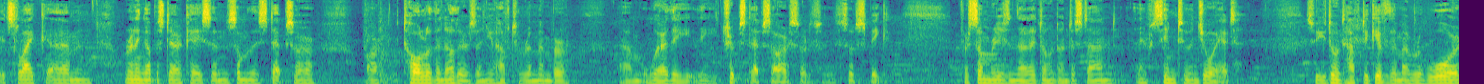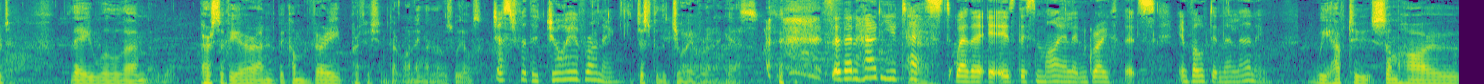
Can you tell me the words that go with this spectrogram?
It's like um, running up a staircase, and some of the steps are, are taller than others, and you have to remember um, where the, the trip steps are, sort of, so to speak. For some reason that I don't understand, I seem to enjoy it. So you don't have to give them a reward they will um, persevere and become very proficient at running on those wheels. Just for the joy of running? Just for the joy of running, yes. so then, how do you test yeah. whether it is this myelin growth that's involved in their learning? We have to somehow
